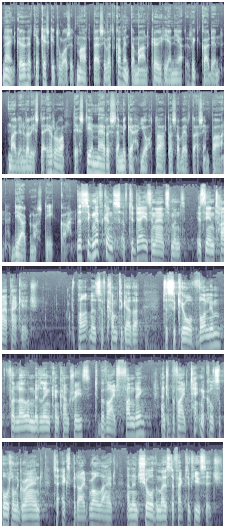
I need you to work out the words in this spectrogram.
Näin köyhät ja keskituloiset maat pääsevät kaventamaan köyhien ja rikkaiden maiden välistä eroa testien määrässä, mikä johtaa tasavertaisempaan diagnostiikkaan. The significance of today's announcement is the entire package. The partners have come together to secure volume for low and middle income countries, to provide funding, and to provide technical support on the ground to expedite rollout and ensure the most effective usage.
